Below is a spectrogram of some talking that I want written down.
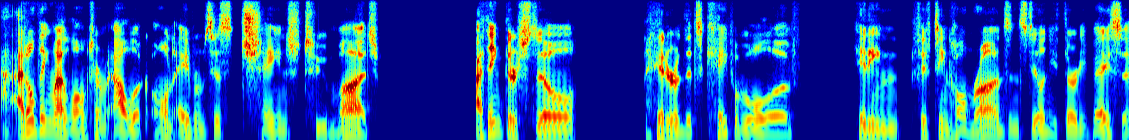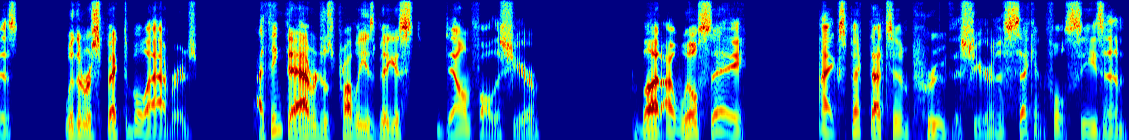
I don't think my long term outlook on Abrams has changed too much. I think there's still a hitter that's capable of hitting 15 home runs and stealing you 30 bases with a respectable average. I think the average was probably his biggest downfall this year. But I will say, I expect that to improve this year in his second full season.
